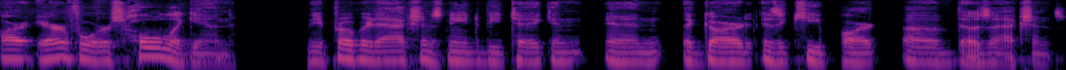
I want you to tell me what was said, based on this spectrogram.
our Air Force whole again. The appropriate actions need to be taken, and the Guard is a key part of those actions.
